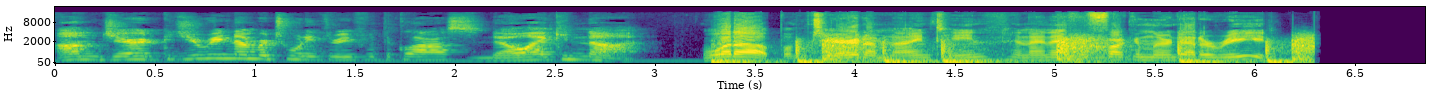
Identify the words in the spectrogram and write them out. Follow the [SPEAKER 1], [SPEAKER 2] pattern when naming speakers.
[SPEAKER 1] Um, Jared, could you read number 23 for the class?
[SPEAKER 2] No, I cannot.
[SPEAKER 3] What up? I'm Jared, I'm 19, and I never fucking learned how to read.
